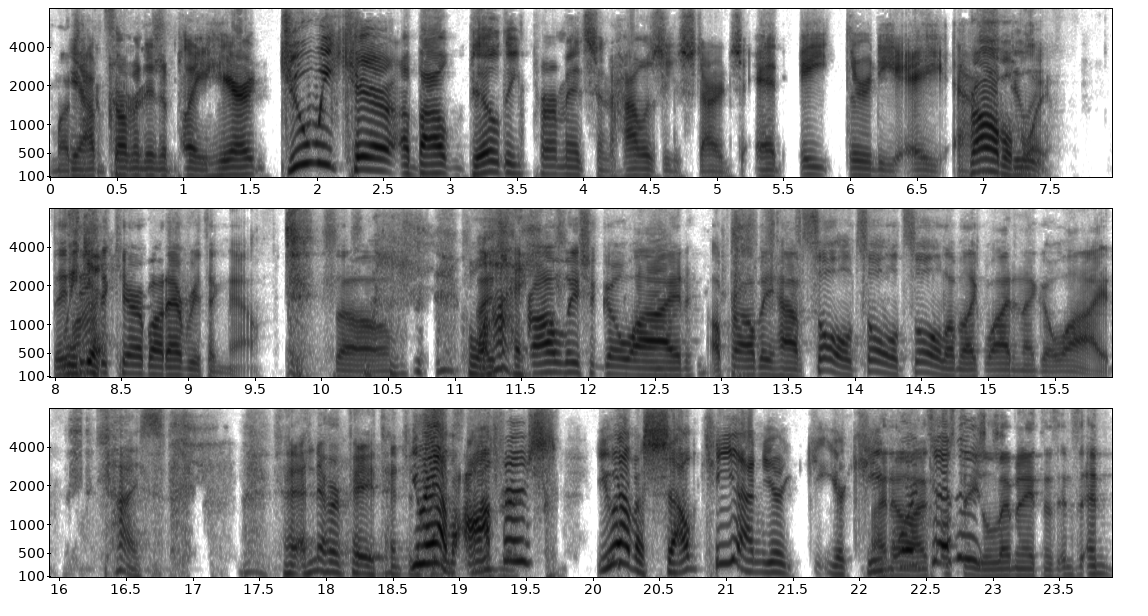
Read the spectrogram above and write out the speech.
much yeah coming into play here. Do we care about building permits and housing starts at eight thirty a.m.? Probably. They we seem do. to care about everything now. So I probably should go wide. I'll probably have sold, sold, sold. I'm like, why didn't I go wide? Guys, I never pay attention. You to have this stuff. offers. You have a sell key on your your keyboard. I know I'm supposed to to eliminate this. And, and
